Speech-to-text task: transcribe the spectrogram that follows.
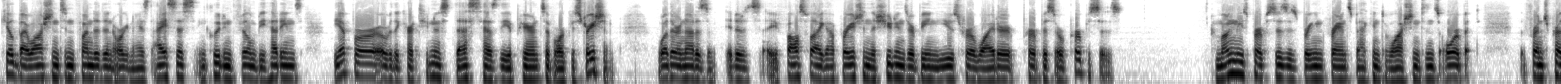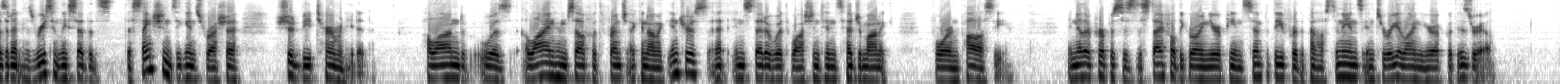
killed by Washington funded and organized ISIS, including film beheadings, the uproar over the cartoonist deaths has the appearance of orchestration. Whether or not it is a false flag operation, the shootings are being used for a wider purpose or purposes. Among these purposes is bringing France back into Washington's orbit. The French president has recently said that the sanctions against Russia should be terminated. Hollande was aligning himself with French economic interests uh, instead of with Washington's hegemonic foreign policy. Another purpose is to stifle the growing European sympathy for the Palestinians and to realign Europe with Israel.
